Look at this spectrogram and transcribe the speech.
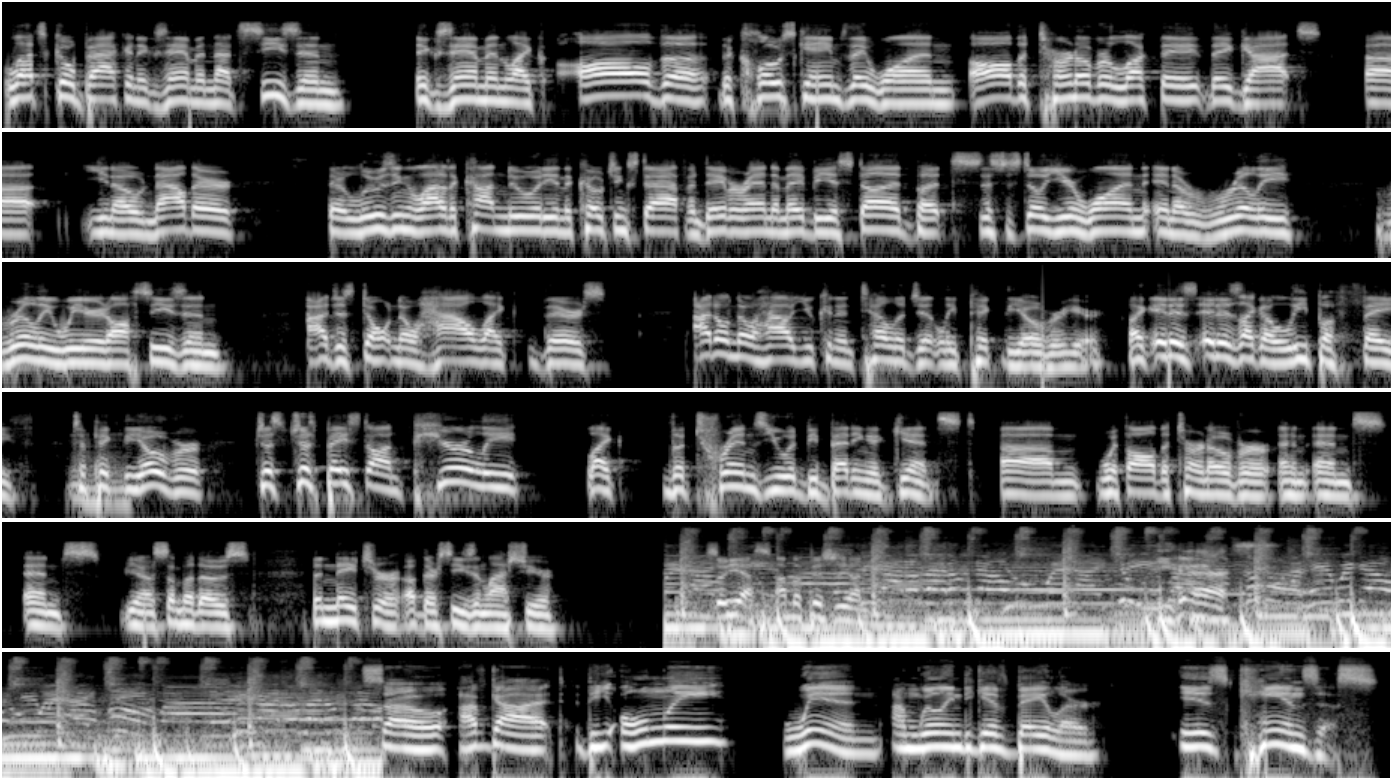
let's go back and examine that season, examine like all the the close games they won, all the turnover luck they they got. Uh, you know now they're They're losing a lot of the continuity in the coaching staff, and Dave Aranda may be a stud, but this is still year one in a really, really weird offseason. I just don't know how, like, there's I don't know how you can intelligently pick the over here. Like it is it is like a leap of faith to pick the over just just based on purely like the trends you would be betting against um, with all the turnover and and and you know some of those the nature of their season last year. So yes, I'm officially on. Yes. So I've got the only win I'm willing to give Baylor is Kansas.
